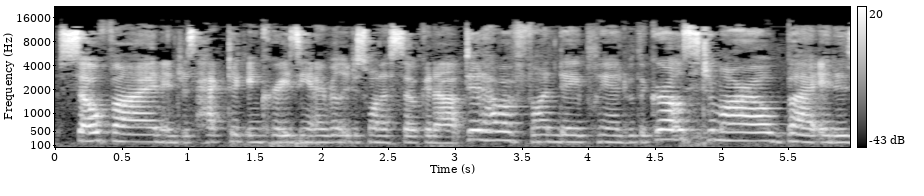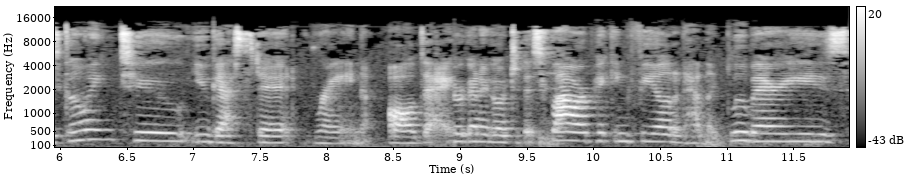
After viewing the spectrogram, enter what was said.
so fun and just hectic and crazy and I really just wanna soak it up. Did have a fun day planned with the girls tomorrow, but it is going to, you guessed it, rain all day. We're gonna go to this flower picking field. It had like blueberries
